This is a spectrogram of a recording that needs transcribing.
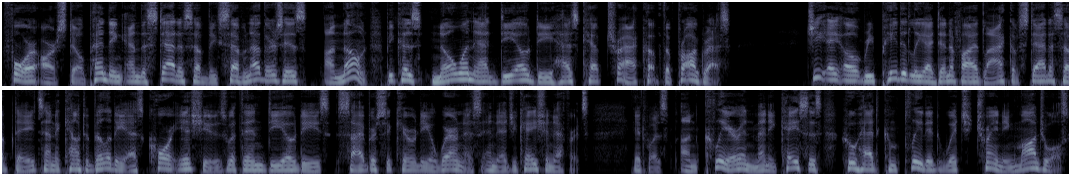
Four are still pending, and the status of the seven others is unknown because no one at DoD has kept track of the progress. GAO repeatedly identified lack of status updates and accountability as core issues within DoD's cybersecurity awareness and education efforts. It was unclear in many cases who had completed which training modules.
